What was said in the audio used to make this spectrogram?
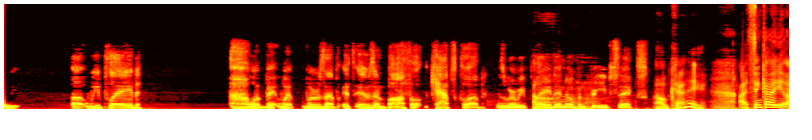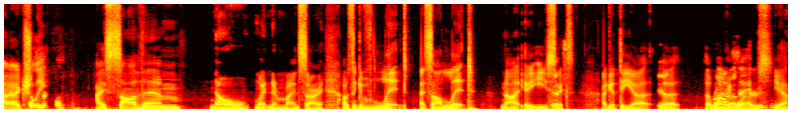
we uh, we played. Uh, what what where was that? It, it was in Bothell. Caps Club is where we played and opened for Eve Six. Okay. I think I, I actually I saw them. No, wait, never mind. Sorry, I was thinking of Lit. I saw Lit, not a E6. I get the uh, Yeah. the the Right one hit on. wonders. Yeah.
